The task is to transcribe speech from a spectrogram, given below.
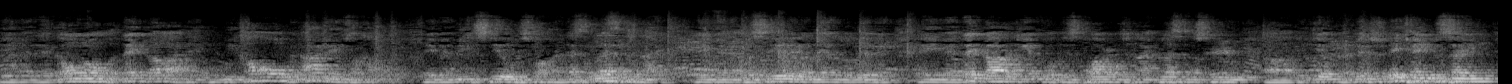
Amen. That go on, but thank God that when we call, when our names are called, amen, we can still respond. That's a lesson tonight. Amen. And we're still in the land of the living. Amen. Thank God again for this choir tonight, blessing us through uh, the gift and the ministry. They came to sing.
